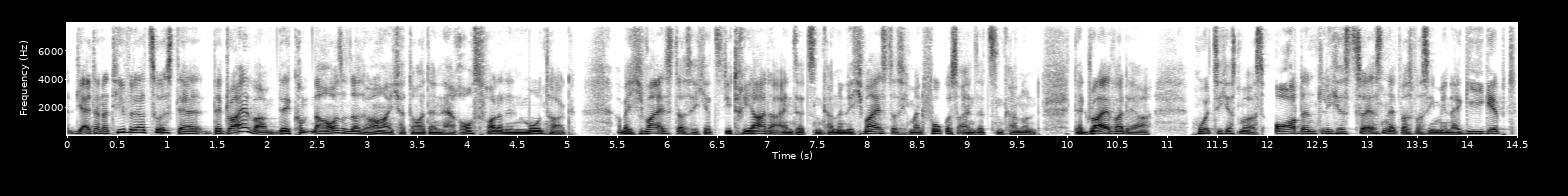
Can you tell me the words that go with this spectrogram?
die Alternative dazu ist der, der Driver, der kommt nach Hause und sagt, oh, ich hatte heute einen herausfordernden Montag. Aber ich weiß, dass ich jetzt die Triade einsetzen kann und ich weiß, dass ich meinen Fokus einsetzen kann. Und der Driver, der holt sich erstmal was Ordentliches zu essen, etwas, was ihm Energie gibt,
